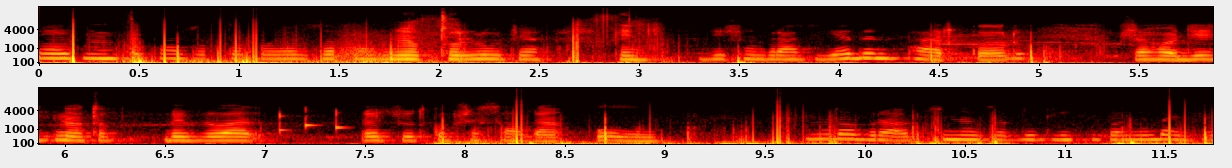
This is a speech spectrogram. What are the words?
Ja już mu pokażę to, bo jak zapomniał to ludzie 50 razy jeden parkour przechodzić, no to by była leciutko przesada. Uuu. No dobra, odcinek za długi chyba nie będzie.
